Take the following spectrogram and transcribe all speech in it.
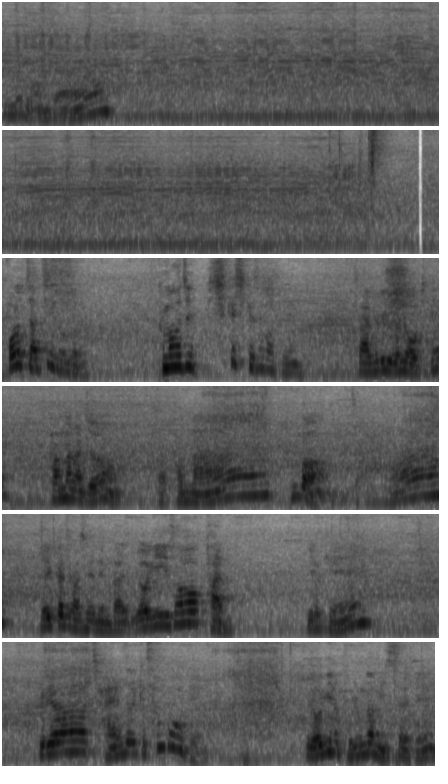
3mm 연결. 어렵지 않지 이 정도는? 금방 하지? 쉽게 쉽게 생각해. 자 그리고 이거는 어떻게? 반만 하죠. 자 반만. 한번. 자 여기까지 가셔야 됩니다 여기서 반 이렇게 그래야 자연스럽게 상고가 돼 여기는 볼륨감이 있어야 돼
